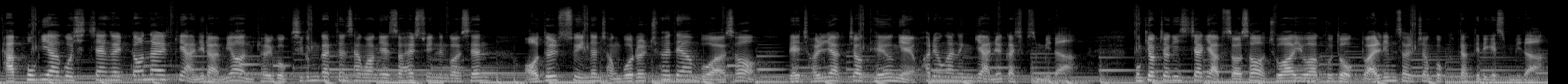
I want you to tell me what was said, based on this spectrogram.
다 포기하고 시장을 떠날 게 아니라면 결국 지금 같은 상황에서 할 수 있는 것은 얻을 수 있는 정보를 최대한 모아서 내 전략적 대응에 활용하는 게 아닐까 싶습니다. 본격적인 시작에 앞서서 좋아요와 구독 또 알림 설정 꼭 부탁드리겠습니다.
